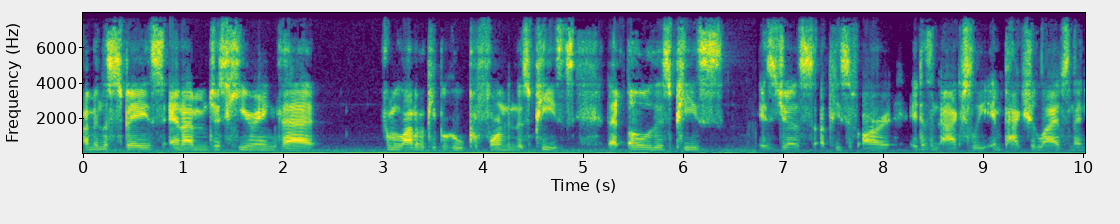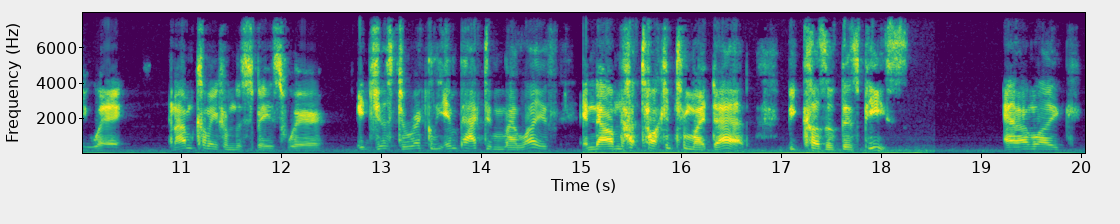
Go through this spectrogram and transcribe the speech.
I'm in the space and I'm just hearing that from a lot of the people who performed in this piece that, oh, this piece is just a piece of art. It doesn't actually impact your lives in any way. And I'm coming from the space where it just directly impacted my life. And now I'm not talking to my dad because of this piece. And I'm like,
